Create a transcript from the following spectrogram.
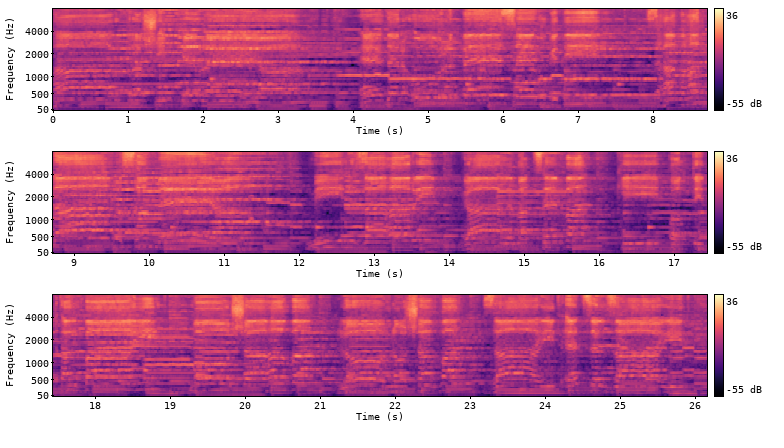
הר טרשים קרח, עדר ולפסה וגדי, זהב הדר שמח, מן זהרים גל מצבה, כיפותית על בית, מושבה לא נושבה, זית אצל זית,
